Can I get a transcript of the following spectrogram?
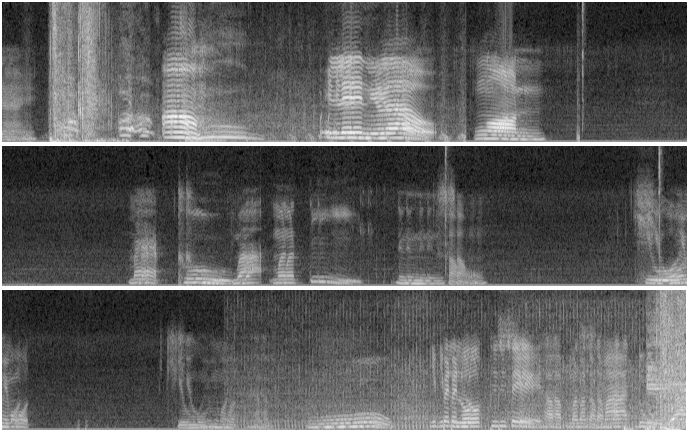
ไหน อ้าว ไม่เล่นนี้แล้ว งอนแมปทูมะมาตี้หนึ่งหนึ่งสองคิวให้หมด คิวให้หมดครับ โอ้นี่เป็นรถพิเศษครับ มันสามารถดูดได้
